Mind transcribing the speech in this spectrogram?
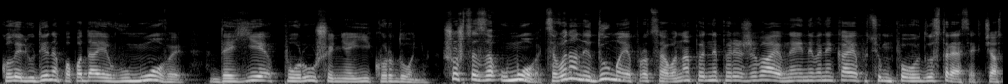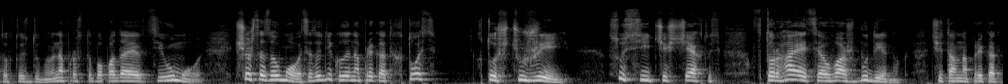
коли людина попадає в умови, де є порушення її кордонів. Що ж це за умови? Це вона не думає про це, вона не переживає, в неї не виникає по цьому поводу стрес, як часто хтось думає. Вона просто попадає в ці умови. Що ж це за умови? Це тоді, коли, наприклад, хтось, хтось чужий. Сусід чи ще хтось вторгається в ваш будинок, чи там, наприклад,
